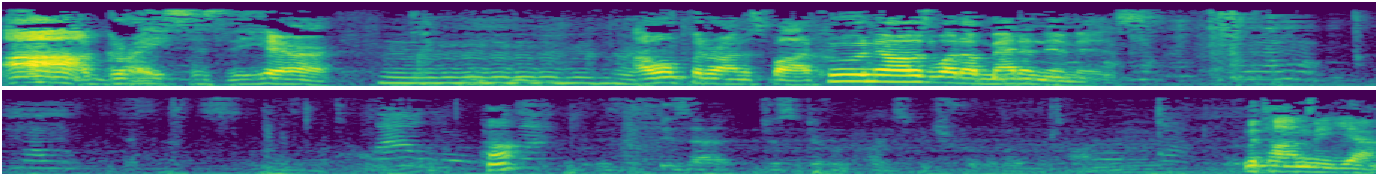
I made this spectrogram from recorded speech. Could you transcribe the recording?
Ah, Grace is here. I won't put her on the spot. Who knows what a metonym is? Huh? Is that just a different part of speech for like Metonymy, yeah.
